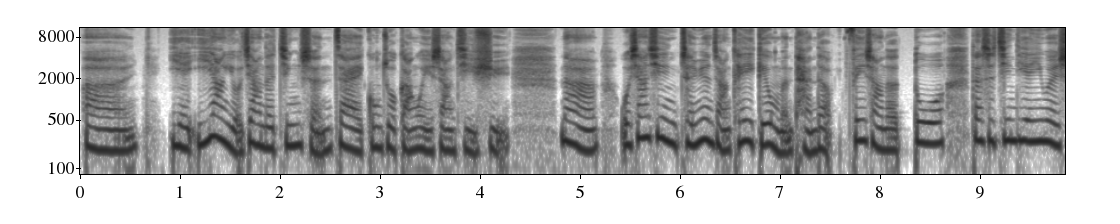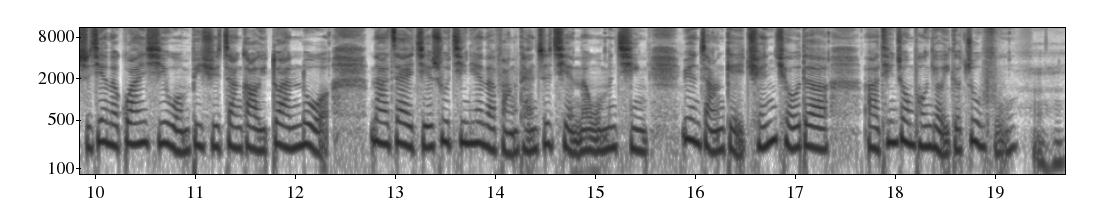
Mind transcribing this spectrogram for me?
嗯，也一样有这样的精神在工作岗位上继续。那我相信陈院长可以给我们谈的非常的多，但是今天因为时间的关系，我们必须暂告一段落。那在结束今天的访谈之前呢，我们请院长给全球的啊听众朋友一个祝福。嗯哼。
